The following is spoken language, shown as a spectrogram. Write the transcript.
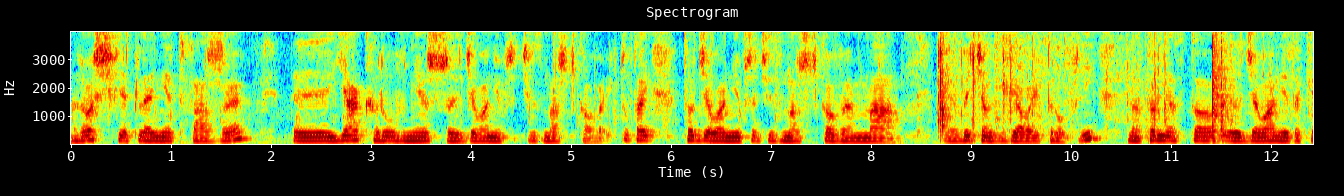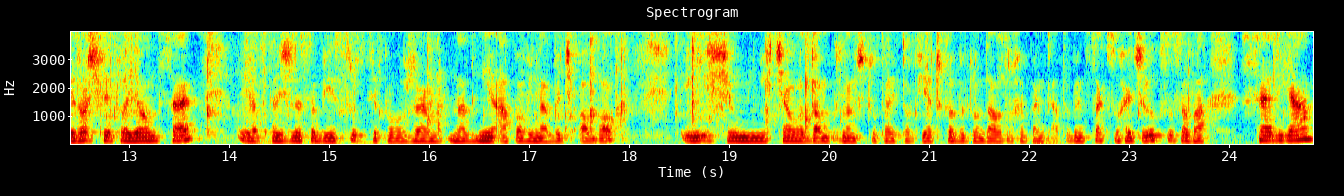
rozświetlenie twarzy, jak również y, działanie przeciwzmarszczkowe. I tutaj to działanie przeciwzmarszczkowe ma y, wyciąg z białej trufli, natomiast to y, działanie takie rozświetlające, ja tutaj źle sobie instrukcję położyłem na dnie, a powinna być obok i się mi nie chciało domknąć tutaj to wieczko, wyglądało trochę pękato. Więc tak, słuchajcie, luksusowa seria,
